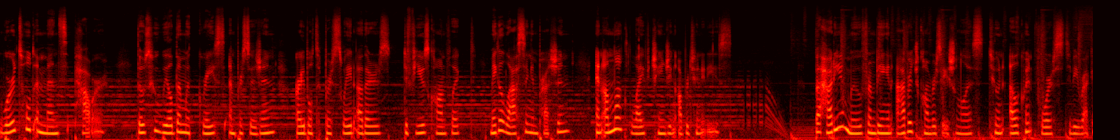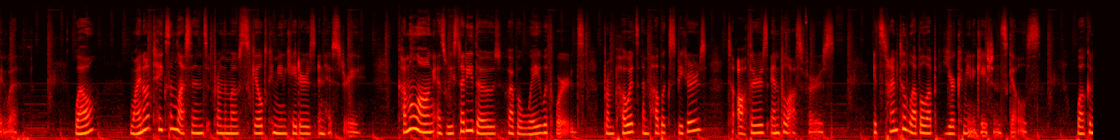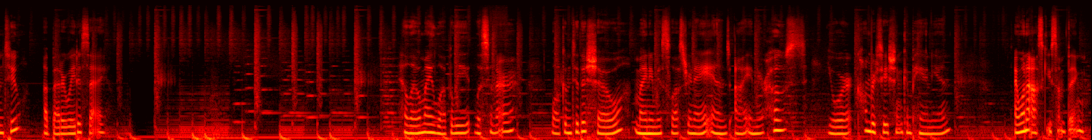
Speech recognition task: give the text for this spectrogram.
Words hold immense power. Those who wield them with grace and precision are able to persuade others, diffuse conflict, make a lasting impression, and unlock life changing opportunities. But how do you move from being an average conversationalist to an eloquent force to be reckoned with? Well, why not take some lessons from the most skilled communicators in history? Come along as we study those who have a way with words, from poets and public speakers to authors and philosophers. It's time to level up your communication skills. Welcome to A Better Way to Say. Hello, my lovely listener. Welcome to the show. My name is Celeste Renee, and I am your host, your conversation companion. I want to ask you something.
